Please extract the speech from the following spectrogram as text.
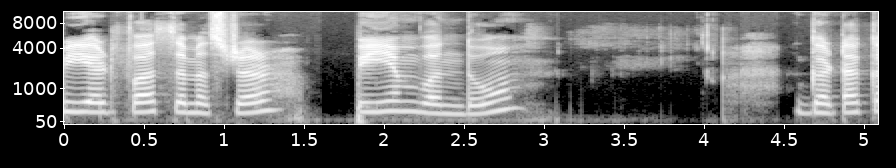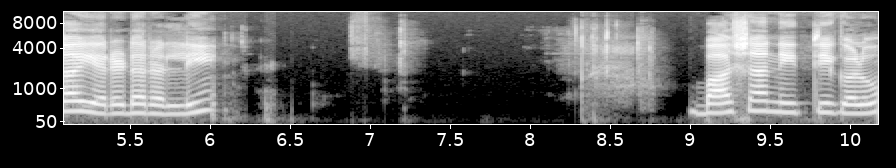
B Ed first semester P M ಒಂದು, ಘಟಕ ಎರಡರಲ್ಲಿ ಭಾಷಾ ನೀತಿಗಳು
